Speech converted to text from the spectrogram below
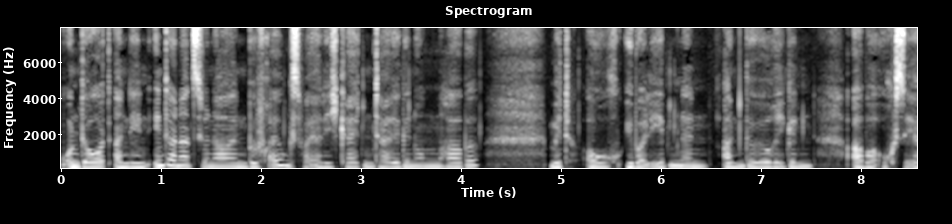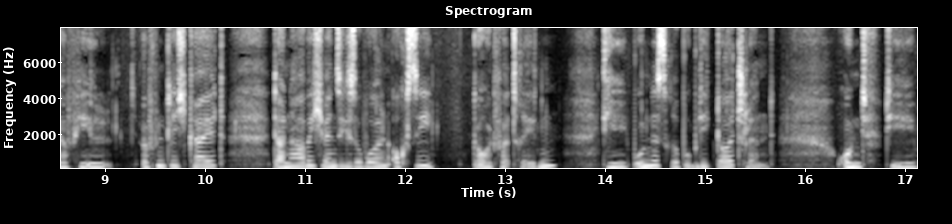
und dort an den internationalen Befreiungsfeierlichkeiten teilgenommen habe, mit auch Überlebenden, Angehörigen, aber auch sehr viel Öffentlichkeit, dann habe ich, wenn Sie so wollen, auch Sie dort vertreten, die Bundesrepublik Deutschland. Und die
